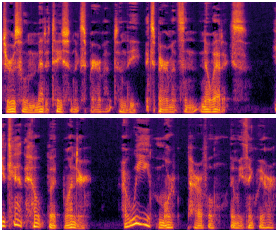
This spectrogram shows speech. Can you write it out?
Jerusalem meditation experiment and the experiments in noetics, you can't help but wonder are we more powerful than we think we are?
